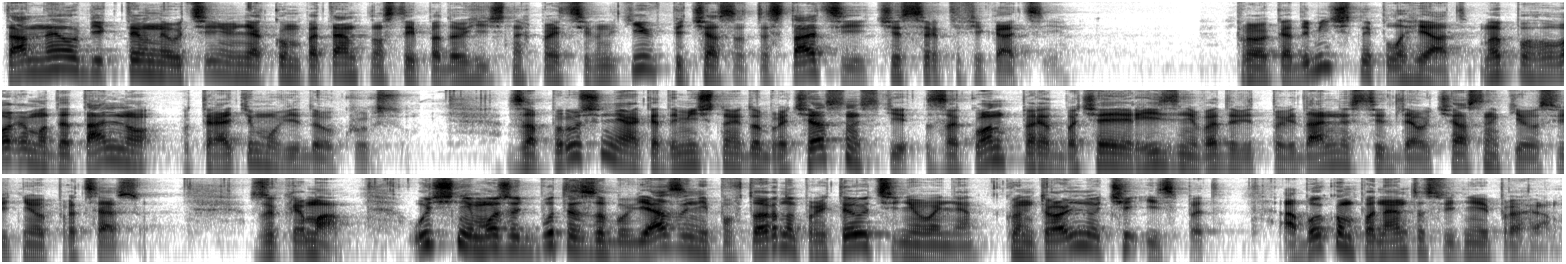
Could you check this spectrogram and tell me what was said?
Та необ'єктивне оцінювання компетентностей педагогічних працівників під час атестації чи сертифікації. Про академічний плагіат ми поговоримо детально у третьому відеокурсу. За порушення академічної доброчесності закон передбачає різні види відповідальності для учасників освітнього процесу. Зокрема, учні можуть бути зобов'язані повторно пройти оцінювання, контрольну чи іспит або компонент освітньої програми.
